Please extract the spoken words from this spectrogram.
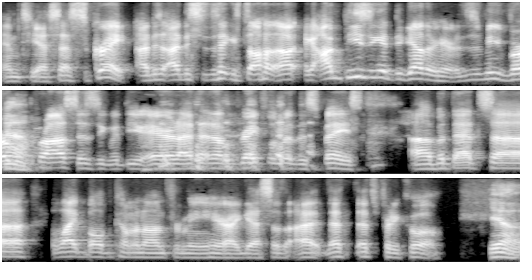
MTSS is great. I just, I just think it's all, I, am piecing it together here. This is me verbal yeah. processing with you, Aaron. I, am grateful for the space. Uh, but that's uh, a light bulb coming on for me here, I guess. So I, that, that's pretty cool. Yeah.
